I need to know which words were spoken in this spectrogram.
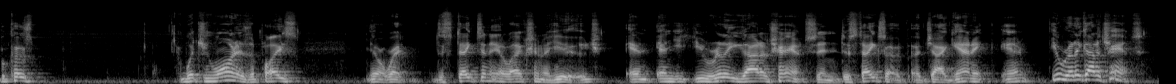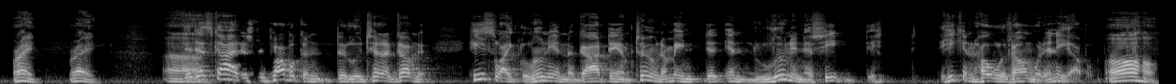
Because what you want is a place, you know, where the stakes in the election are huge, and and you, you really got a chance, and the stakes are, are gigantic, and you really got a chance. Right. Right. Uh, yeah, this guy, this Republican, the lieutenant governor, he's like loony in the goddamn tune. I mean, in looniness, he, he he can hold his own with any of them. Oh,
